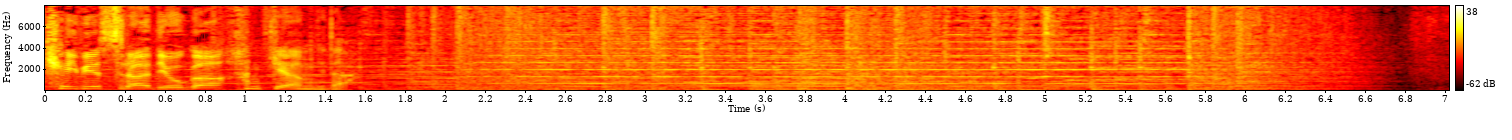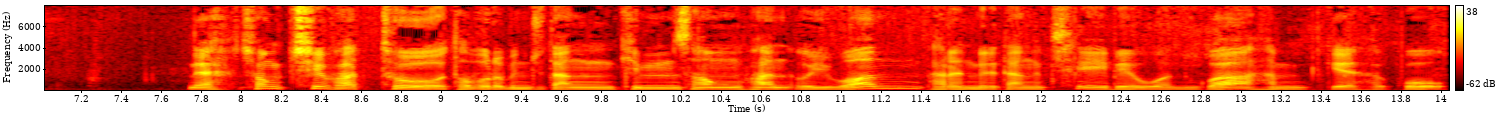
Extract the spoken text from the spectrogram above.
KBS 라디오가 함께합니다. 네, 정치화투 더불어민주당 김성환 의원, 바른미래당 최이배 의원과 함께하고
